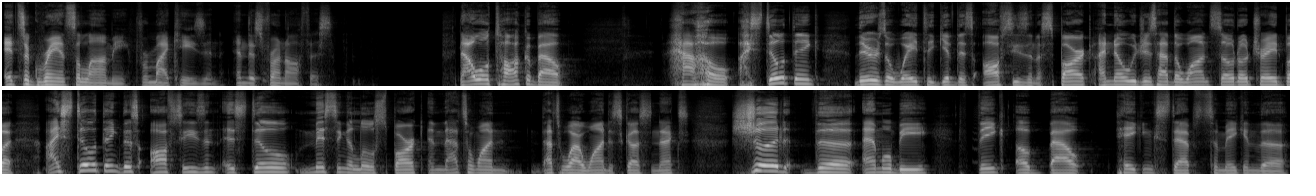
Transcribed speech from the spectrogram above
it's a grand salami for Mike Hazen and this front office. Now we'll talk about how I still think there's a way to give this offseason a spark. I know we just had the Juan Soto trade, but I still think this offseason is still missing a little spark, and that's why that's why I want to discuss next. Should the MLB think about taking steps to making the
